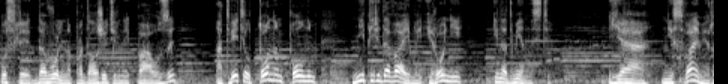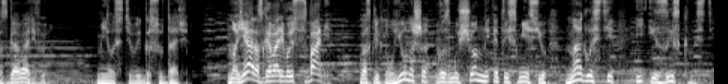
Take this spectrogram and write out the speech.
после довольно продолжительной паузы, ответил тоном полным непередаваемой иронии и надменности. «Я не с вами разговариваю, милостивый государь». «Но я разговариваю с вами!» — воскликнул юноша, возмущенный этой смесью наглости и изысканности,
